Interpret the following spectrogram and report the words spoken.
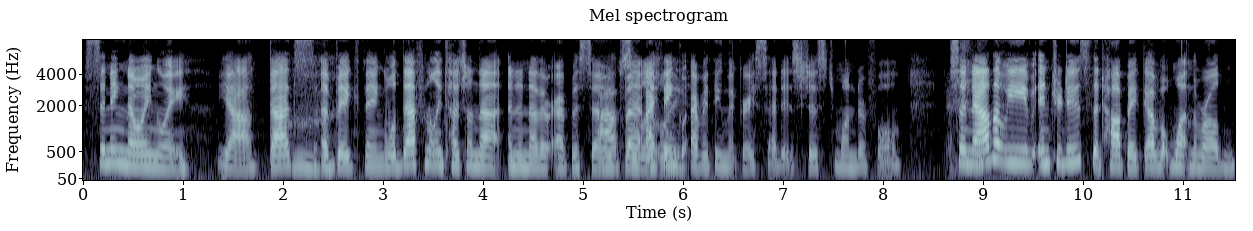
sinning knowingly. Yeah, that's a big thing. We'll definitely touch on that in another episode. Absolutely. But I think everything that Grace said is just wonderful. So now that we've introduced the topic of what in the world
